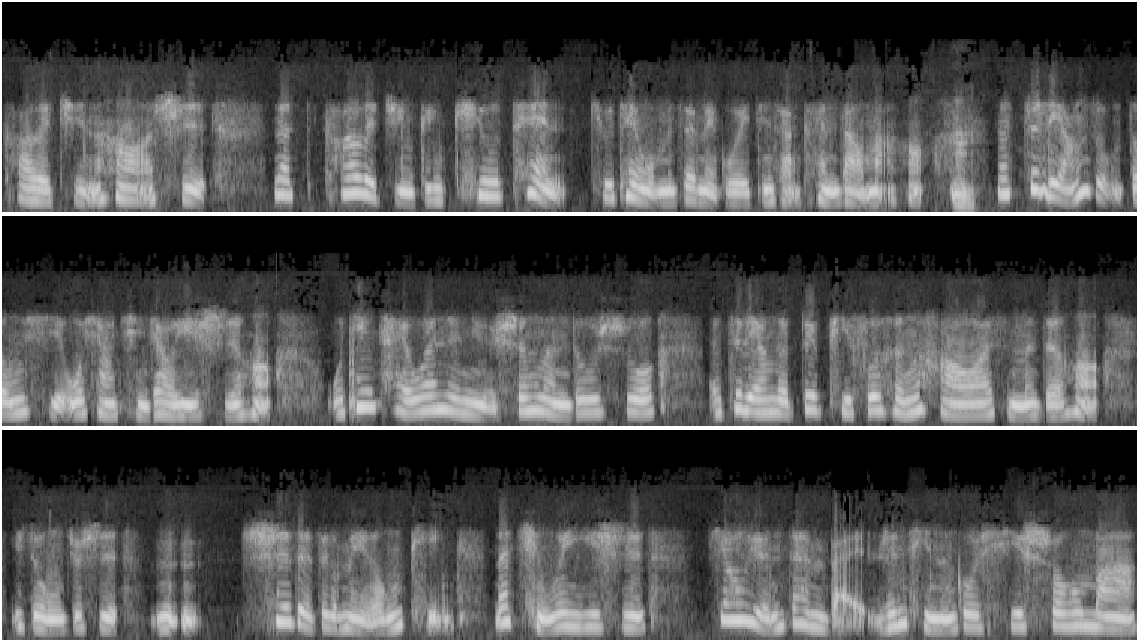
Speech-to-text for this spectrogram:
collagen 哈，是那 collagen 跟 Q10，Q10 我们在美国也经常看到嘛哈。嗯。那这两种东西，我想请教医师哈。我听台湾的女生们都说，呃，这两个对皮肤很好啊什么的哈，一种就是嗯嗯。吃的这个美容品，那请问医师，胶原蛋白人体能够吸收吗？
